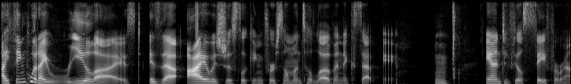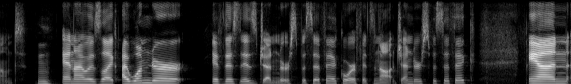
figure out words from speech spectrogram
I think what I realized is that I was just looking for someone to love and accept me hmm. and to feel safe around. Hmm. And I was like, I wonder if this is gender specific or if it's not gender specific. And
